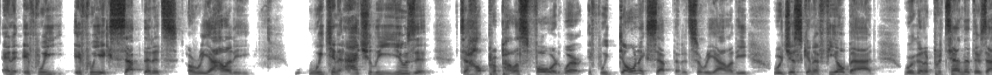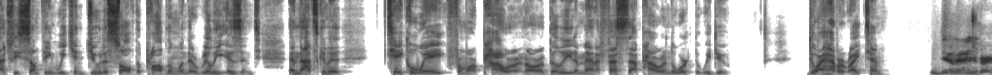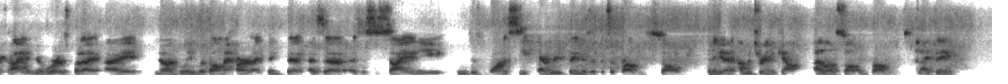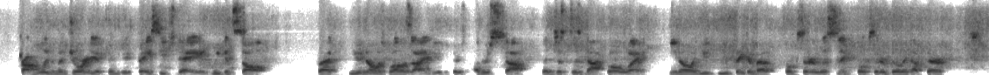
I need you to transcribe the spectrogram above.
And if we if we accept that it's a reality, we can actually use it to help propel us forward. Where if we don't accept that it's a reality, we're just going to feel bad. We're going to pretend that there's actually something we can do to solve the problem when there really isn't. And that's going to take away from our power and our ability to manifest that power in the work that we do. Do I have it right, Tim? You do, man. You're very kind in your words, but I, I, you know, I believe with all my heart. I think that as a as a society, we just want to see everything as if it's a problem to solve. And again, I'm a trained accountant. I love solving problems, and I think probably the majority of things we face each day we can solve. But you know as well as I do that there's other stuff that just does not go away. You know, you, you think about folks that are listening, folks that are building up their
